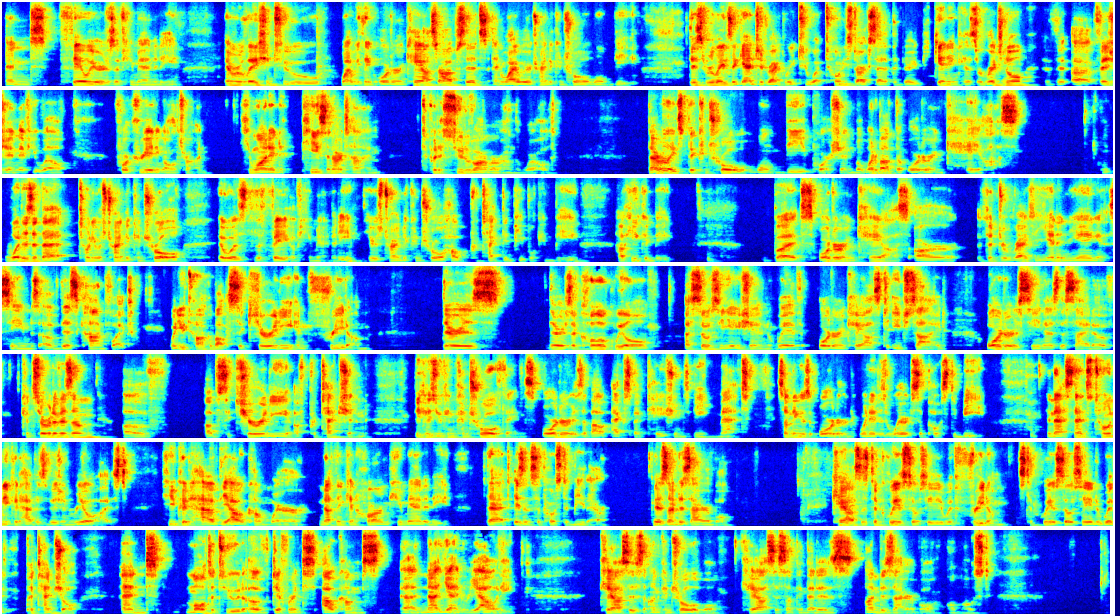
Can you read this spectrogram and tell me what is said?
and failures of humanity in relation to why we think order and chaos are opposites and why we are trying to control won't be? This relates again to directly to what Tony Stark said at the very beginning, his original uh, vision, if you will, for creating Ultron. He wanted peace in our time to put a suit of armor on the world. That relates to the control won't be portion, but what about the order and chaos? What is it that Tony was trying to control? It was the fate of humanity. He was trying to control how protected people can be, how he could be but order and chaos are the direct yin and yang, it seems, of this conflict. When you talk about security and freedom, there is there is a colloquial association with order and chaos to each side. Order is seen as the side of conservatism, of of security, of protection, because you can control things. Order is about expectations being met something is ordered when it is where it's supposed to be. In that sense, Tony could have his vision realized. He could have the outcome where nothing can harm humanity that isn't supposed to be there. It is undesirable. Chaos is typically associated with freedom. It's typically associated with potential and multitude of different outcomes, uh, not yet in reality. Chaos is uncontrollable chaos is something that is undesirable almost.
